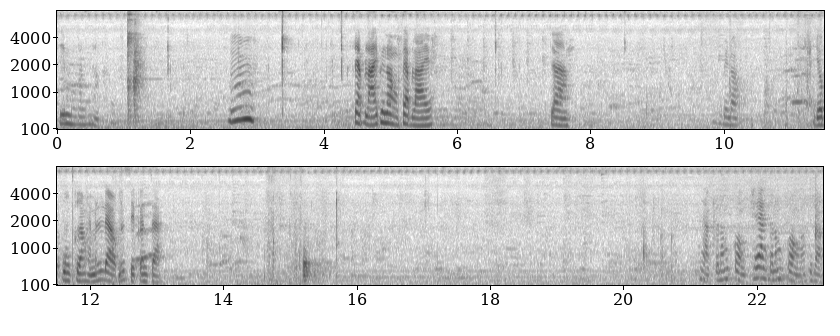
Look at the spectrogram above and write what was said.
ซิมกันพี่น้องอืมแซ่บหลายพี่น้องแซ่บหลายจ้าพี่น้องเดี๋ยวปรุงเครื่องให้มันแล้วมันเสร็จกันจ้ะ อยากจะน้ำกล่องแข้งจะน้ำกล่องเนาะพี่น้อง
